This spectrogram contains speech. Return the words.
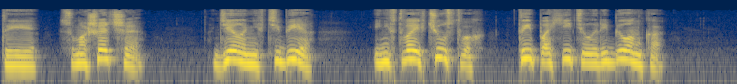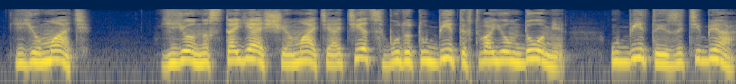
«Ты сумасшедшая? Дело не в тебе и не в твоих чувствах. Ты похитила ребенка. Ее мать, ее настоящая мать и отец будут убиты в твоем доме, убиты из-за тебя.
